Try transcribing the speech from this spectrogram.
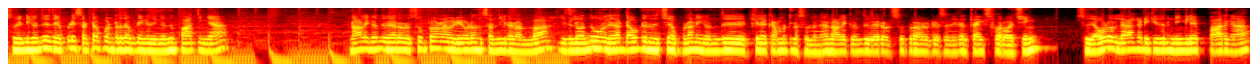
ஸோ இன்றைக்கி வந்து இதை எப்படி செட்டப் பண்ணுறது அப்படிங்கிறது நீங்கள் வந்து பார்த்தீங்க நாளைக்கு வந்து வேற ஒரு சூப்பரான வீடியோட வந்து சந்திக்கிறேன் நண்பா. இதில் வந்து உங்களுக்கு ஏதாவது டவுட் இருந்துச்சு அப்படின்னா நீங்கள் வந்து கீழே கமெண்ட்டில் சொல்லுங்கள் நாளைக்கு வந்து வேற ஒரு சூப்பரான வீடியோ சந்திக்கிறேன். தேங்க்ஸ் ஃபார் வாட்சிங் ஸோ எவ்வளோ லேக் அடிக்குதுன்னு நீங்களே பாருங்கள்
